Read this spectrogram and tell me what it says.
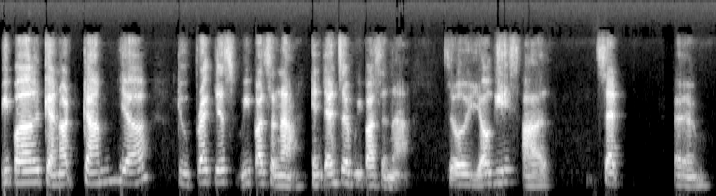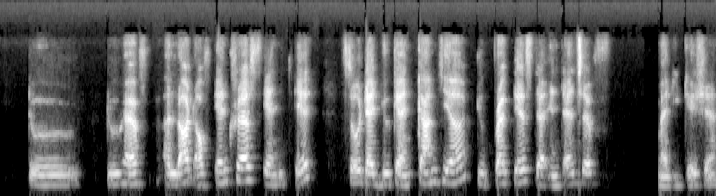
people cannot come here to practice vipassana, intensive vipassana. So yogis are set um, to to have a lot of interest in it, so that you can come here to practice the intensive meditation.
